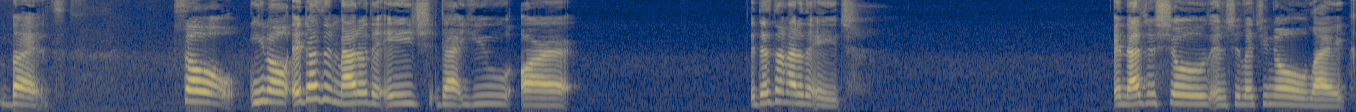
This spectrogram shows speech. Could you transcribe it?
But so, you know, it doesn't matter the age that you are, it does not matter the age. And that just shows and should let you know, like,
